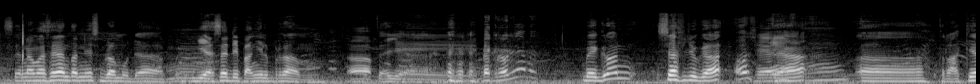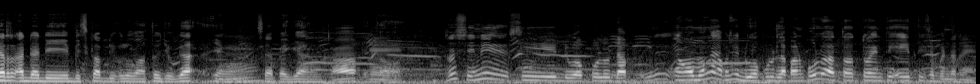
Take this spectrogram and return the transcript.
Saya- nama saya Antonius Bramuda, biasa dipanggil Bram. Oke. Itu aja. Backgroundnya apa? Background chef juga. Oh chef. Ya. Hmm. eh, terakhir ada di Beach Club di Uluwatu juga yang Hmm. saya pegang. Oke. Terus ini si 20 dap ini yang ngomongnya apa sih 2080 atau 2080 sebenarnya?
